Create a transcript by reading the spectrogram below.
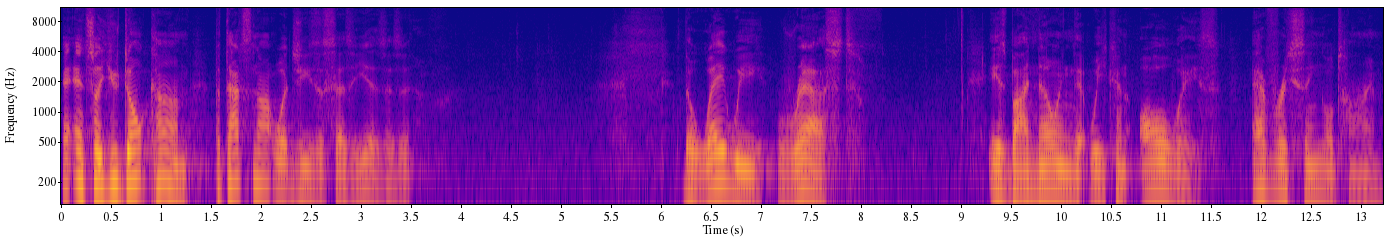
And, and so you don't come. But that's not what Jesus says he is, is it? The way we rest is by knowing that we can always, every single time,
